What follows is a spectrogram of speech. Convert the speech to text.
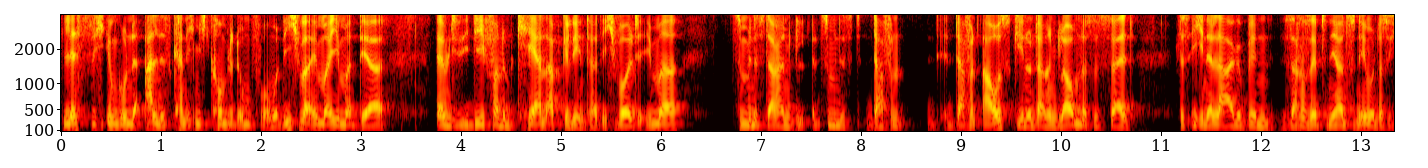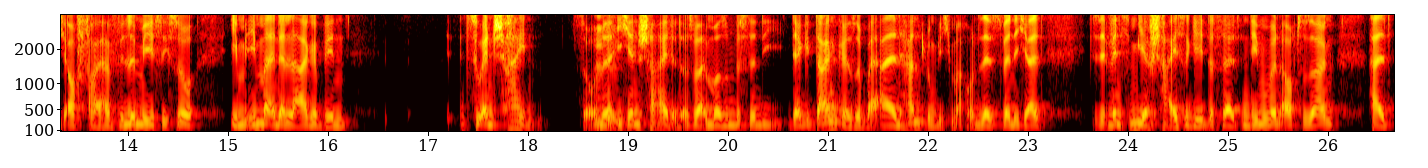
lässt sich im Grunde alles, kann ich mich komplett umformen. Und ich war immer jemand, der ähm, diese Idee von einem Kern abgelehnt hat. Ich wollte immer zumindest daran, zumindest davon, davon ausgehen und daran glauben, dass es halt, dass ich in der Lage bin, Sachen selbst in die Hand zu nehmen und dass ich auch freier Wille mäßig so eben immer in der Lage bin, zu entscheiden. So, ne? Mhm. Ich entscheide. Das war immer so ein bisschen die, der Gedanke, so bei allen Handlungen, die ich mache. Und selbst wenn ich halt, wenn es mir scheiße geht, das halt in dem Moment auch zu sagen, halt,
